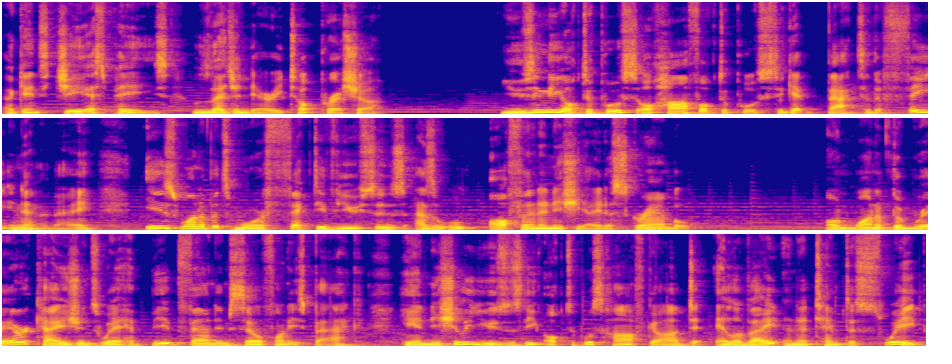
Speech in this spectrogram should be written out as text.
against GSP's legendary top pressure. Using the octopus or half octopus to get back to the feet in MMA is one of its more effective uses as it will often initiate a scramble. On one of the rare occasions where Khabib found himself on his back, he initially uses the octopus half guard to elevate and attempt a sweep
